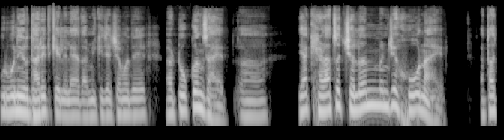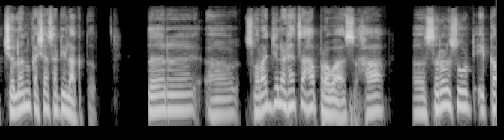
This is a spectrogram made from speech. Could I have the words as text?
पूर्वनिर्धारित केलेल्या आहेत आम्ही की ज्याच्यामध्ये टोकन्स आहेत. या खेळाचं चलन म्हणजे होन आहे. आता चलन कशासाठी लागतं? तर स्वराज्य लढ्याचा हा प्रवास हा सरळ सोट एका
